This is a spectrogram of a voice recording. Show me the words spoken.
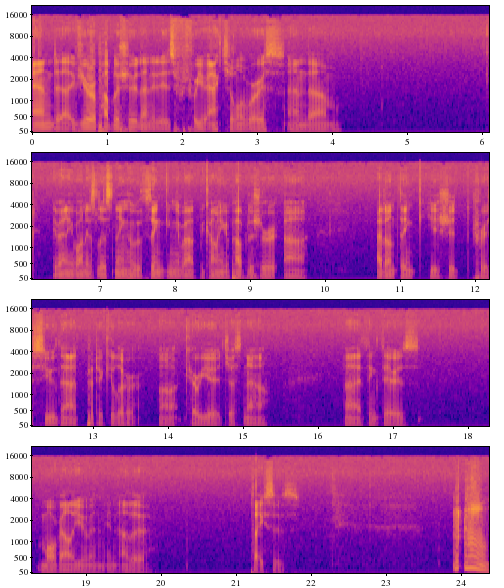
And uh, if you're a publisher then it is for your actual worse. And um, if anyone is listening who's thinking about becoming a publisher, uh, I don't think you should pursue that particular uh, career just now. I think there's more value in, in other places. I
